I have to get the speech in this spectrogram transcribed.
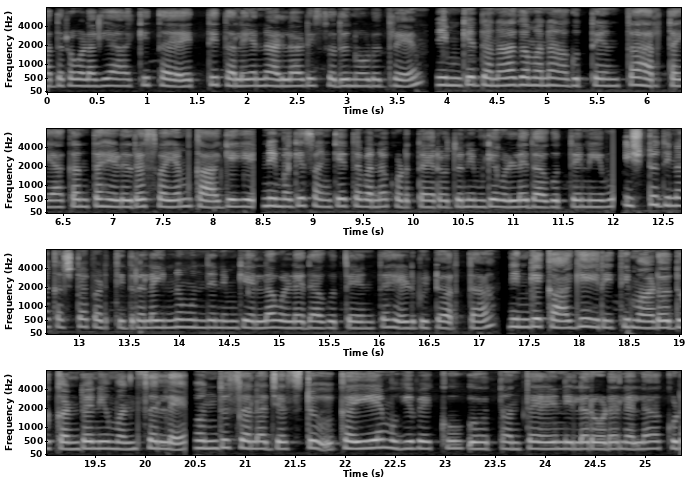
ಅದರ ಒಳಗೆ ಹಾಕಿ ತ, ಎತ್ತಿ ತಲೆಯನ್ನ ಅಳ್ಳಾಡಿಸೋದು ನೋಡಿದ್ರೆ ನಿಮ್ಗೆ ಧನಾಗಮನ ಆಗುತ್ತೆ ಅಂತ ಅರ್ಥ. ಯಾಕಂತ ಹೇಳಿದ್ರೆ ಸ್ವಯಂ ಕಾಗೆಯೇ ನಿಮಗೆ ಸಂಕೇತವನ್ನ ಕೊಡ್ತಾ ಇರೋದು, ನಿಮ್ಗೆ ಒಳ್ಳೇದಾಗುತ್ತೆ, ನೀವು ಇಷ್ಟು ದಿನ ಕಷ್ಟ ಪಡ್ತಿದ್ರಲ್ಲ ಇನ್ನು ಮುಂದೆ ನಿಮ್ಗೆ ಎಲ್ಲ ಒಳ್ಳೇದಾಗುತ್ತೆ ಅಂತ ಹೇಳ್ಬಿಟ್ಟು ಅರ್ಥ? ನಿಮ್ಗೆ ಕಾಗೆ ಈ ರೀತಿ ಮಾಡೋದು ಕಂಡ್ರೆ ನೀವು ಮನ್ಸಲ್ಲೇ ಒಂದು ಸಲ ಜಸ್ಟ್ ಕೈಯೇ ಮುಗಿಬೇಕು ಅಂತ ಏನಿಲ್ಲ, ರೋಡಲ್ಲೆಲ್ಲ ಕೂಡ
